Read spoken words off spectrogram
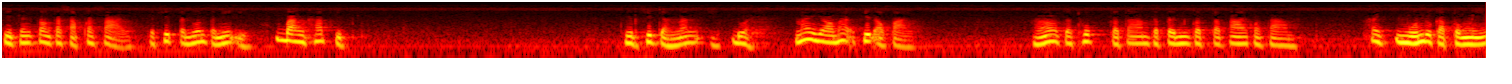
จิตยังต้องกระสับกระส่าย จะคิดไปนู้นไปนี้อีก บังคับจิต ที่คิดอย่างนั้นอีกด้วย ไม่ยอมให้คิดออกไปเอาจะทุกข์ก็ตามจะเป็นก็จะตายก็ตาม ให้หมุนอยู่กับตรงนี้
